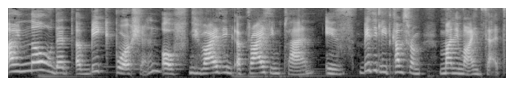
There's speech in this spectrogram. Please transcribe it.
I know that a big portion of devising a pricing plan is basically it comes from money mindset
